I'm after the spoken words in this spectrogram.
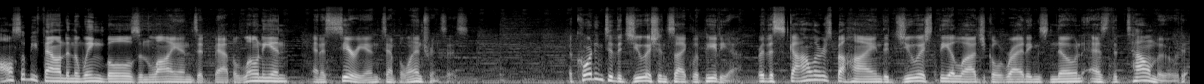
also be found in the winged bulls and lions at Babylonian and Assyrian temple entrances. According to the Jewish Encyclopedia, for the scholars behind the Jewish theological writings known as the Talmud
